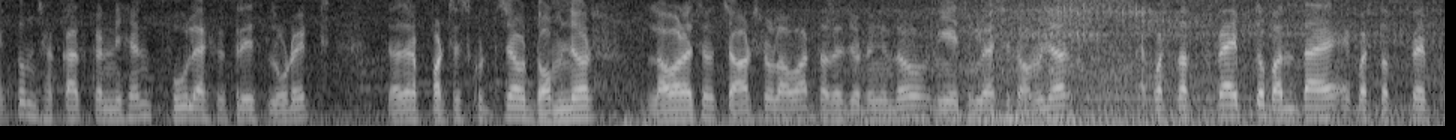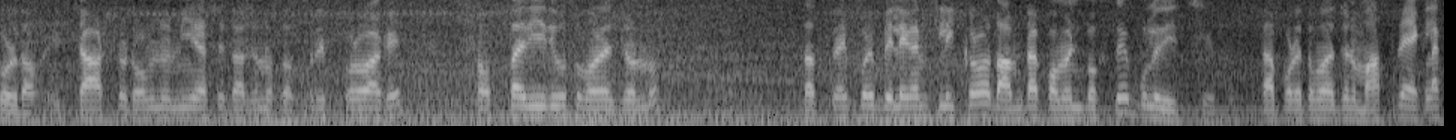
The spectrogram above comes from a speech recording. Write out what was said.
একদম ঝাক্কাস কন্ডিশন ফুল অ্যাক্সেসরিজ লোডেড যারা যারা পারচেস করতে চাও ডমিনার লাভার আছে, চারশো লাভার তাদের জন্য কিন্তু নিয়ে চলে আসে ডমিনার একবার সাবস্ক্রাইব তো বানতা হয় একবার সাবস্ক্রাইব করে দাও। এই চারশো ডমিনার নিয়ে আসে, তার জন্য সাবস্ক্রাইব করো আগে। সস্তায় দিয়ে দেবো তোমাদের জন্য। সাবস্ক্রাইব করে বেলেগান ক্লিক করো, দামটা কমেন্ট বক্সে বলে দিচ্ছি। তারপরে তোমার জন্য মাত্র এক লাখ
